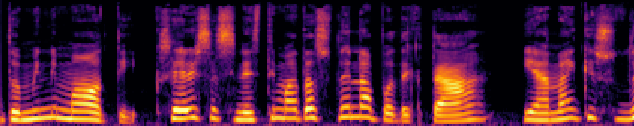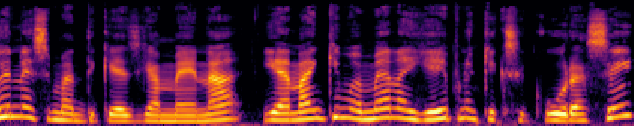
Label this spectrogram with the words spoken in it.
το μήνυμα ότι ξέρεις τα συναισθήματά σου δεν είναι αποδεκτά, οι ανάγκες σου δεν είναι σημαντικές για μένα, η ανάγκη με μένα για ύπνο και ξεκούραση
